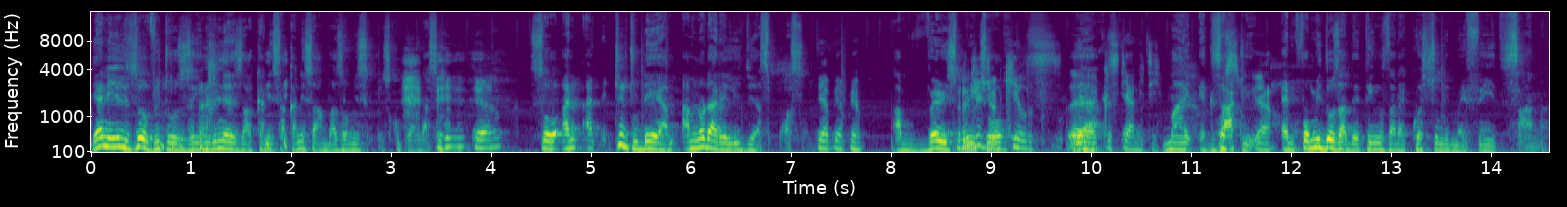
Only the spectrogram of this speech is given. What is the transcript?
Yani hizo vitu zingine za kanisa kanisa ambazo mi siku- sikupenda sana. yeah, So and, and till today, I'm, I'm not a religious person. yep, yep, yep. I'm very spiritual. Religion kills uh, Yeah. Christianity. My exactly. yeah. And for me, those are the things that I question in my faith, sana.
